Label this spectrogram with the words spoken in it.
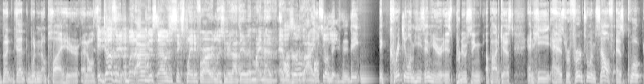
But that wouldn't apply here. I don't. It doesn't. But I'm just I was just explaining for our listeners out there that might not have ever Also- heard of IEP. Also, the, the the curriculum he's in here is producing a podcast, and he has referred to himself as quote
